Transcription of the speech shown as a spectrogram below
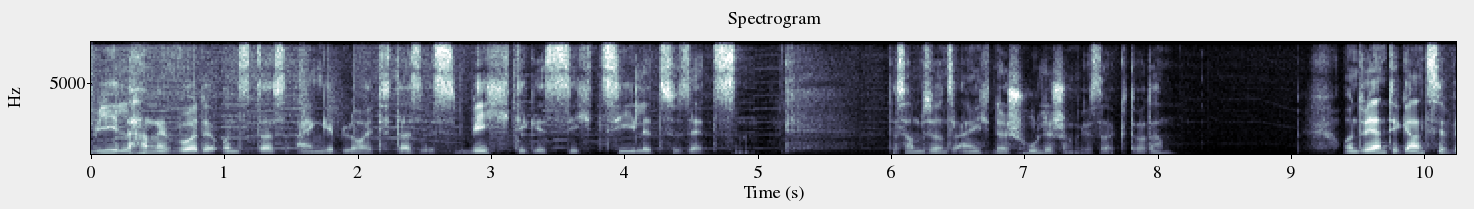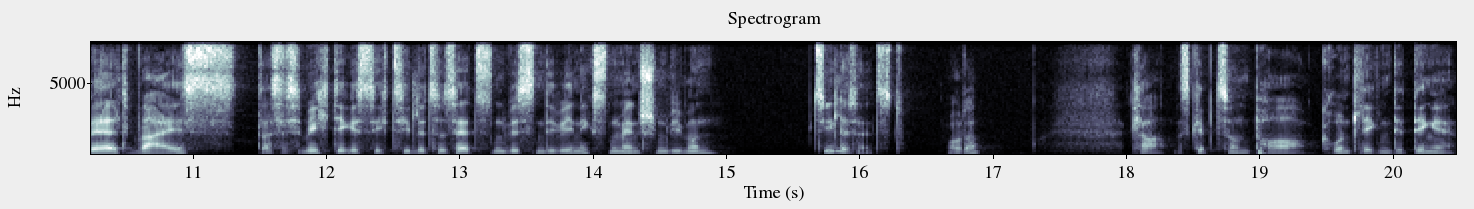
wie lange wurde uns das eingebläut, dass es wichtig ist, sich Ziele zu setzen? Das haben sie uns eigentlich in der Schule schon gesagt, oder? Und während die ganze Welt weiß, dass es wichtig ist, sich Ziele zu setzen, wissen die wenigsten Menschen, wie man Ziele setzt, oder? Klar, es gibt so ein paar grundlegende Dinge,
